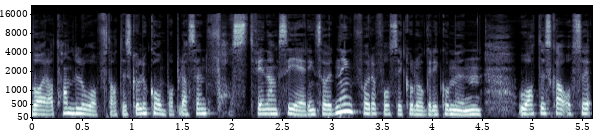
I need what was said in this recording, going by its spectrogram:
var at han lovte at det skulle komme på plass en fast finansieringsordning for å få psykologer i kommunen. Og at det skal også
